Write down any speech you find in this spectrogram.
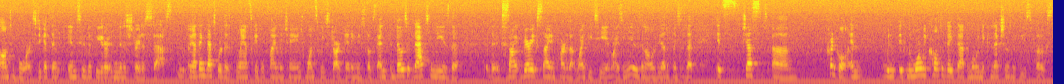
onto boards, to get them into the theater administrative staffs. I mean, I think that's where the landscape will finally change, once we start getting these folks, and those are, that to me is the, the excite, very exciting part about YPT and Rising Youth and all of the other places, that it's just, um, critical, and when, if, the more we cultivate that, the more we make connections with these folks,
